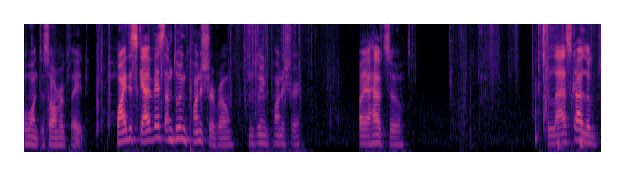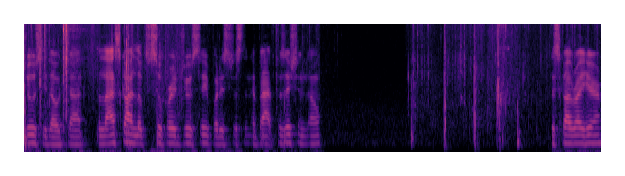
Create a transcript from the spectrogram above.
I want this armor plate. Why the scav vest? I'm doing Punisher, bro. I'm doing Punisher. But I have to. The last guy looked juicy though, chat. The last guy looked super juicy, but it's just in a bad position though. This guy right here.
